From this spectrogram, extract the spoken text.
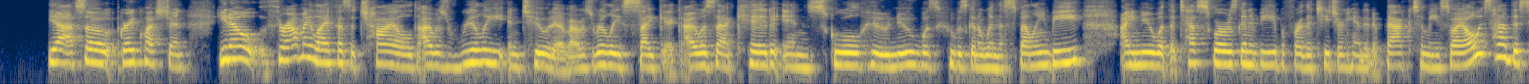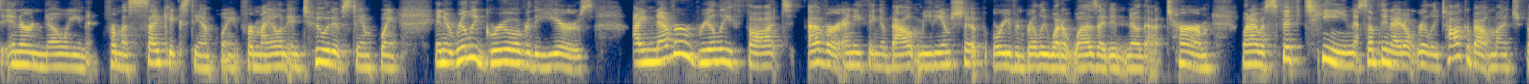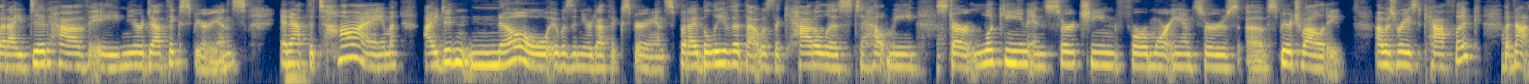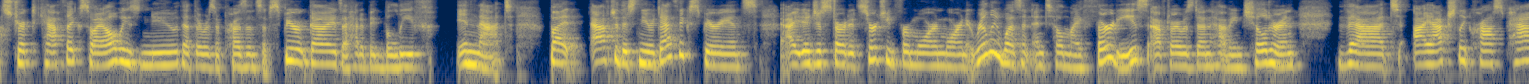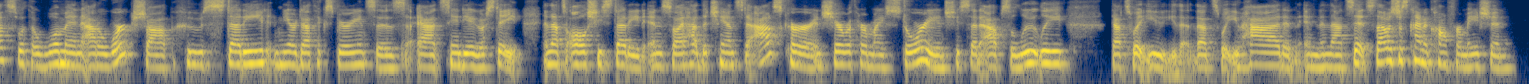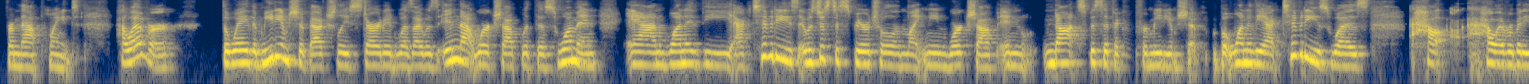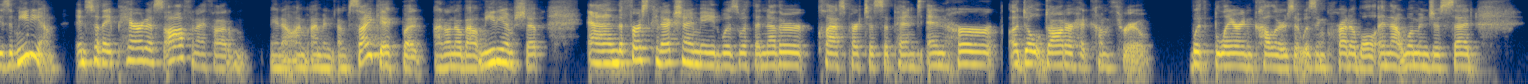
Yeah, so great question. You know, throughout my life as a child, I was really intuitive. I was really psychic. I was that kid in school who knew was who was going to win the spelling bee. I knew what the test score was going to be before the teacher handed it back to me. So I always had this inner knowing from a psychic standpoint, from my own intuitive standpoint, and it really grew over the years. I never really thought ever anything about mediumship or even really what it was. I didn't know that term. When I was 15, something I don't really talk about much, but I did have a near death experience. And at the time, I didn't know it was a near death experience, but I believe that that was the catalyst to help me start looking and searching for more answers of spirituality. I was raised Catholic, but not strict Catholic. So I always knew that there was a presence of spirit guides. I had a big belief in that. But after this near death experience, I, just started searching for more and more. And it really wasn't until my 30s, after I was done having children, that I actually crossed paths with a woman at a workshop who studied near death experiences at San Diego State. And that's all she studied. And so I had the chance to ask her and share with her my story. And she said, absolutely. That's what you that, that's what you had and, and and that's it. So that was just kind of confirmation from that point. However, the way the mediumship actually started was I was in that workshop with this woman, and one of the activities, it was just a spiritual enlightening workshop and not specific for mediumship, but one of the activities was how how everybody's a medium. And so they paired us off, and I thought, you know, I'm I'm I'm psychic, but I don't know about mediumship. And the first connection I made was with another class participant, and her adult daughter had come through with blaring colors. It was incredible. And that woman just said,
